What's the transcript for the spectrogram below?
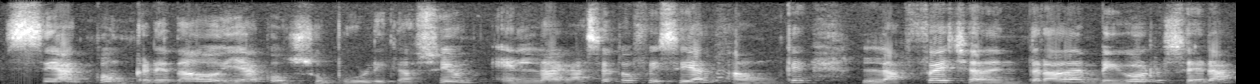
se han concretado ya con su publicación en la Gaceta Oficial, aunque la fecha de entrada en vigor será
